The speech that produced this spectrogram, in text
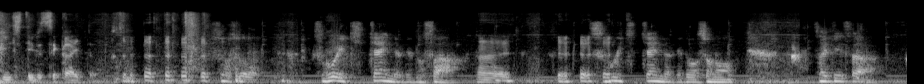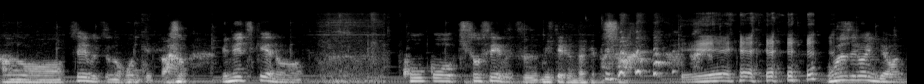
生きてる世界と。そうそう。すごいちっちゃいんだけどさ。はい。すごいちっちゃいんだけどその最近さあの生物の本っていうかあの NHK の高校基礎生物見てるんだけどさええ面白いんだよ。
